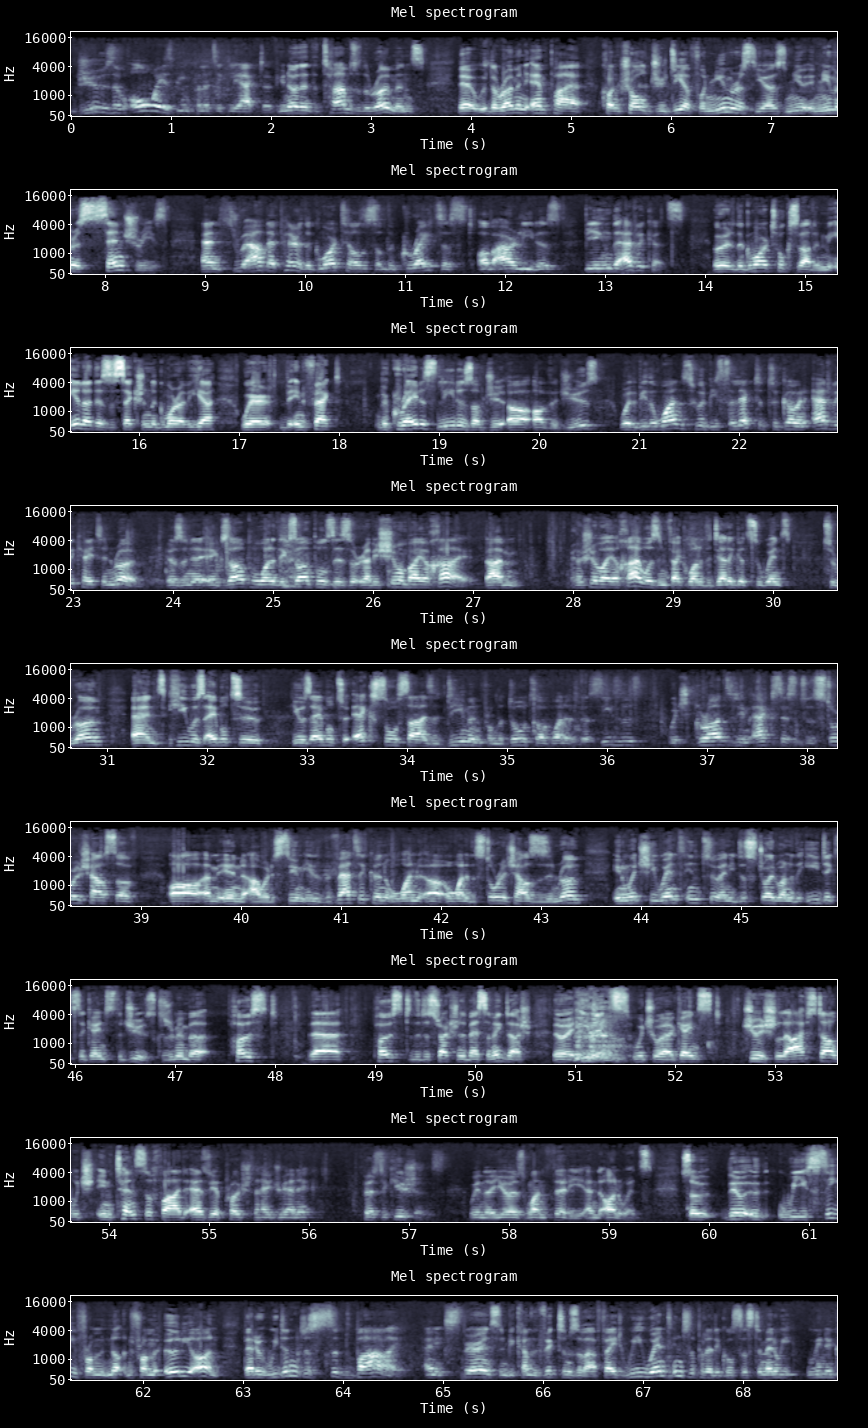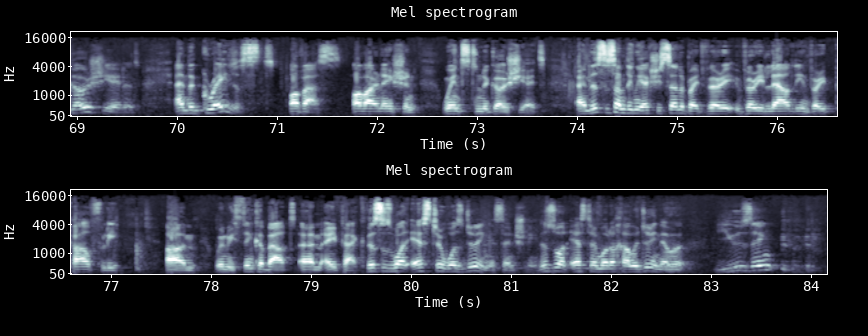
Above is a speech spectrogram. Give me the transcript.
Jews have always been politically active. You know that the times of the Romans, the, the Roman Empire controlled Judea for numerous years, nu- numerous centuries. And throughout that period, the Gemara tells us of the greatest of our leaders being the advocates. Where the Gemara talks about in Me'ilah, there's a section in the Gemara over here where, the, in fact, the greatest leaders of, Jew, uh, of the Jews would be the ones who would be selected to go and advocate in Rome. There's an example, one of the examples is Rabbi Shimon Bar Yochai. Um, Bar Yochai was in fact one of the delegates who went to Rome, and he was able to he was able to exorcise a demon from the daughter of one of the Caesars, which granted him access to the storage house of uh, um, in I would assume either the Vatican or one uh, or one of the storage houses in Rome, in which he went into and he destroyed one of the edicts against the Jews. Because remember, post the post the destruction of the Beis there were edicts which were against Jewish lifestyle, which intensified as we approached the Hadrianic persecutions in the years 130 and onwards. So there, we see from, not, from early on that we didn't just sit by and experience and become the victims of our fate. We went into the political system and we, we negotiated. And the greatest of us, of our nation, went to negotiate. And this is something we actually celebrate very, very loudly and very powerfully um, when we think about um, AIPAC. This is what Esther was doing, essentially. This is what Esther and Mordechai were doing. They were using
